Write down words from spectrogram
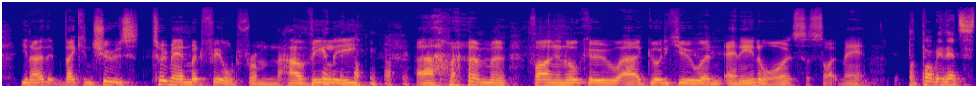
you know, they, they can choose two-man midfield from Havili, um, Fainga'anuku, uh, Goodhue, and, and Ennor. It's just like, man, But probably that's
